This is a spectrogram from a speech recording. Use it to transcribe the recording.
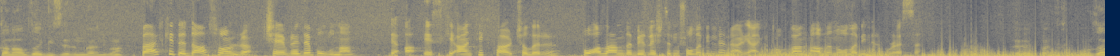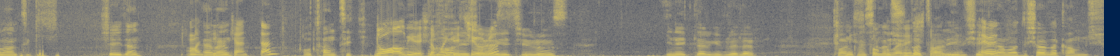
kanalda izledim galiba. Belki de daha sonra çevrede bulunan e, eski antik parçaları bu alanda birleştirmiş olabilirler. Yani bir toplanma alanı olabilir burası. Evet bak buradan antik şeyden Antik Hemen kentten otantik doğal yaşama doğal yaşama geçiyoruz. geçiyoruz. İnekler, gübreler. Bak Mis mesela şu da tarihi bir şeydir Evet. ama dışarıda kalmış.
